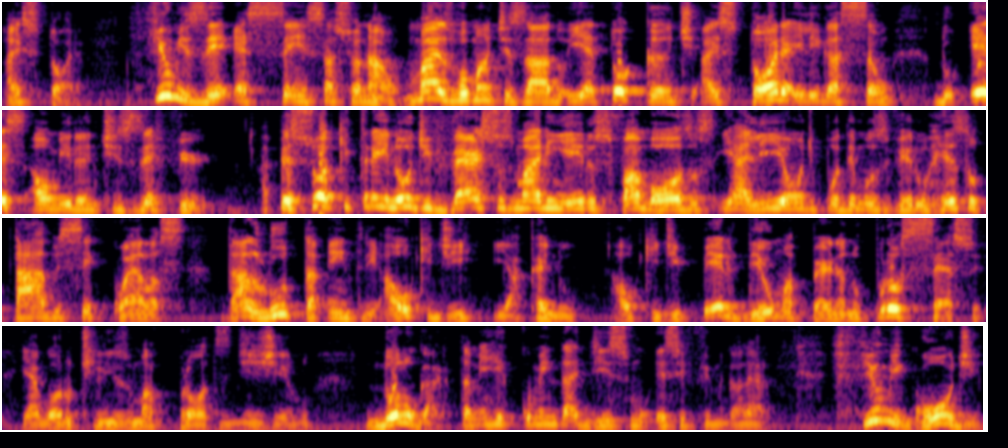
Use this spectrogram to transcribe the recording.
a história. Filme Z é sensacional, mais romantizado e é tocante a história e ligação do ex-almirante Zephyr. A pessoa que treinou diversos marinheiros famosos e ali é onde podemos ver o resultado e sequelas da luta entre Aokiji e Akainu. Aokiji perdeu uma perna no processo e agora utiliza uma prótese de gelo no lugar. Também recomendadíssimo esse filme galera. Filme Gold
